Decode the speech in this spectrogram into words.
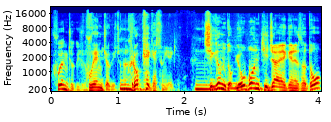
후행적이죠. 후행적이죠. 그렇게 계속 얘기해요. 지금도 요번 기자회견에서도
